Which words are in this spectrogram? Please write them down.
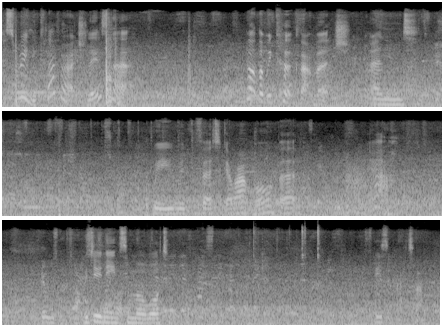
it's really clever, actually, isn't it? Not that we cook that much, and we would prefer to go out more, but yeah. We do need some more water. These are better.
